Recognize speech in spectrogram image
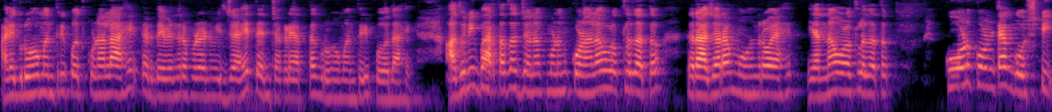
आणि गृहमंत्री पद कुणाला आहे? तर देवेंद्र फडणवीस जे आहेत त्यांच्याकडे आता गृहमंत्री पद आहे. आधुनिक भारताचा जनक म्हणून कोणाला ओळखलं जातं? तर राजाराम मोहन रॉय आहेत यांना ओळखलं जातं. कोण कोणत्या गोष्टी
